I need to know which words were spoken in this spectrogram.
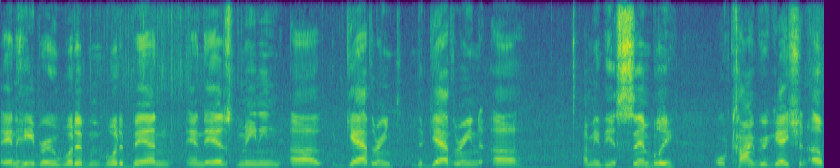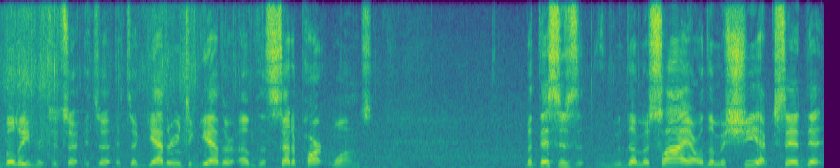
in Hebrew would have would have been and is meaning uh, gathering the gathering uh, I mean the assembly or congregation of believers. It's a it's a it's a gathering together of the set apart ones. But this is the Messiah or the Mashiach said that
